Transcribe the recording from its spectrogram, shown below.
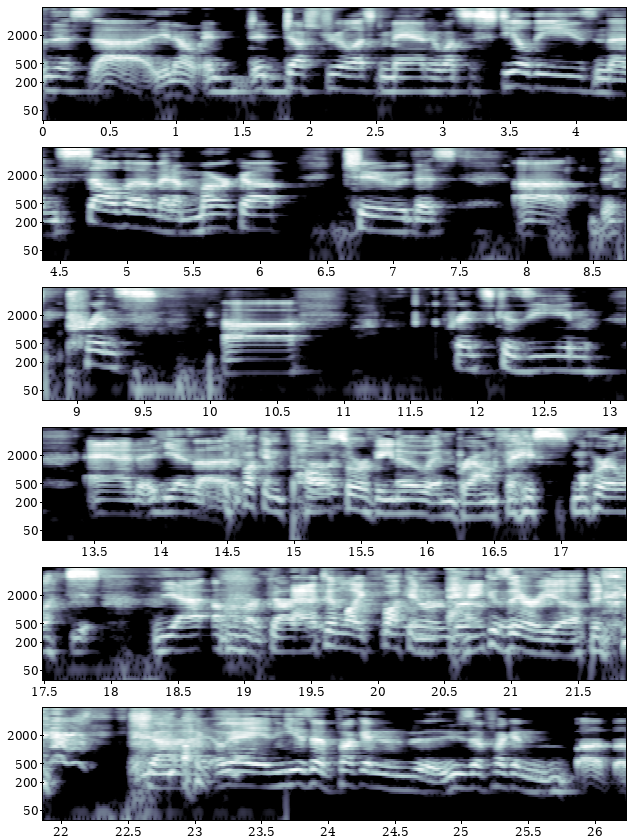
this uh, you know in- industrialist man who wants to steal these and then sell them at a markup to this uh, this prince uh, Prince Kazim and he has a Fucking Paul thug- Sorvino and brownface, more or less. yeah. Oh god, Acting like fucking Hank. Azaria up in here. God. Okay, and he's a fucking he's a fucking uh, uh,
